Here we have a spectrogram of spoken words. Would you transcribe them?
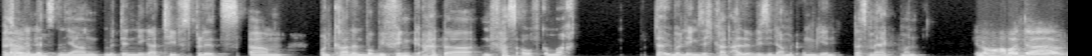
Also ja. in den letzten Jahren mit den Negativsplits ähm, und gerade in Bobby Fink hat da ein Fass aufgemacht. Da überlegen sich gerade alle, wie sie damit umgehen. Das merkt man. Genau, aber da,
